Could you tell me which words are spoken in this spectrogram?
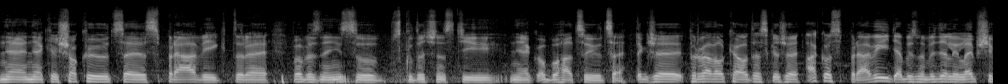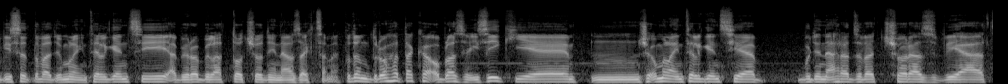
nejaké šokujúce správy, ktoré vôbec není sú v skutočnosti nejak obohacujúce. Takže prvá veľká otázka, že ako spraviť, aby sme vedeli lepšie vysvetľovať umelej inteligencii, aby robila to, čo od nej naozaj chceme. Potom druhá taká oblasť rizik je Mm, že umelá inteligencia bude nahradzovať čoraz viac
